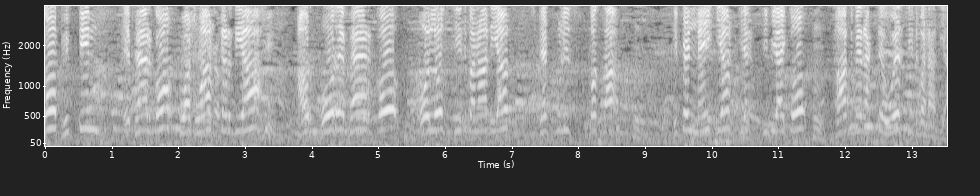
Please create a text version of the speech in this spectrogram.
को 15 एफआईआर को वाश कर दिया और फोर एफआईआर को वो लोग सीट बना दिया। स्टेट पुलिस को डिपेंड नहीं किया सीबीआई को साथ में रखते हुए सीट बना दिया।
